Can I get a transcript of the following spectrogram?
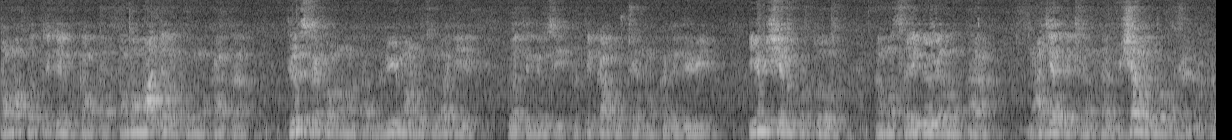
ತಮ್ಮ ಪತ್ರಿಕೆ ಮುಖಾಂತರ, ತಮ್ಮ ಮಾಧ್ಯಮದ ಮುಖಾಂತರ ತಿಳಿಸಬೇಕು ಅನ್ನುವಂಥ ಮನವಿ ಮಾಡುವ ಸಲುವಾಗಿ ಇವತ್ತಿನ ದಿವಸ ಈ ಪತ್ರಿಕಾಗೋಷ್ಠಿಯನ್ನು ಕರೆದಿದ್ದೀವಿ. ಈ ವಿಷಯ ಕುರಿತು ನಮ್ಮ ಸಹೋದ್ಯೋಗಿಯಾದಂಥ ಮಾಜಿ ಅಧ್ಯಕ್ಷರಂತಹ ವಿಶಾಲ್ ಅವರು ಹೇಳಿದ್ದೀರಾ?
